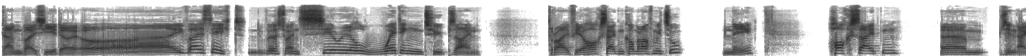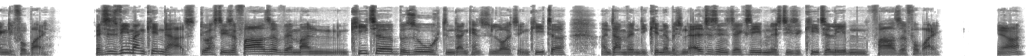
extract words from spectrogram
Dann weiß jeder, oh, ich weiß nicht, wirst du ein Serial Wedding Typ sein. Drei, vier Hochzeiten kommen auf mich zu? Nee. Hochzeiten ähm, sind eigentlich vorbei. Es ist wie man Kinder hat. Du hast diese Phase, wenn man Kita besucht und dann kennst du die Leute in Kita. Und dann, wenn die Kinder ein bisschen älter sind, sechs, sieben, ist diese Kita-Leben-Phase vorbei. Ja?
